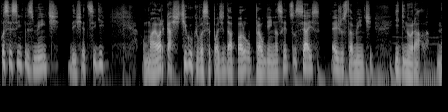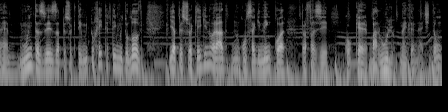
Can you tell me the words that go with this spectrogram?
você simplesmente deixa de seguir. O maior castigo que você pode dar para alguém nas redes sociais é justamente ignorá-la. Né? Muitas vezes a pessoa que tem muito hater tem muito love e a pessoa que é ignorada não consegue nem cor para fazer qualquer barulho na internet. Então,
